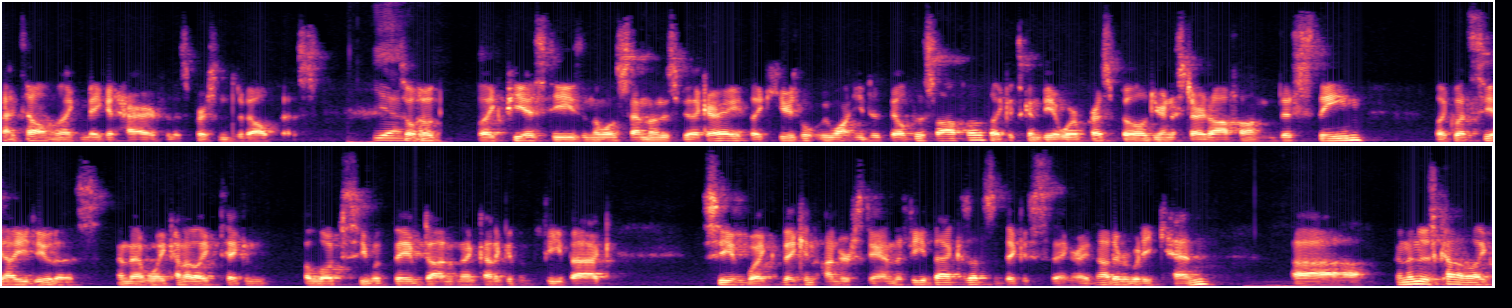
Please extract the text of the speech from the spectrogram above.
I tell them like make it hard for this person to develop this. Yeah. So he'll like PSDs and then we'll send them to be like, all right, like here's what we want you to build this off of. Like it's going to be a WordPress build. You're going to start off on this theme. Like let's see how you do this. And then we kind of like take a look, see what they've done, and then kind of give them feedback. See if like they can understand the feedback because that's the biggest thing, right? Not everybody can. Uh, and then just kind of like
